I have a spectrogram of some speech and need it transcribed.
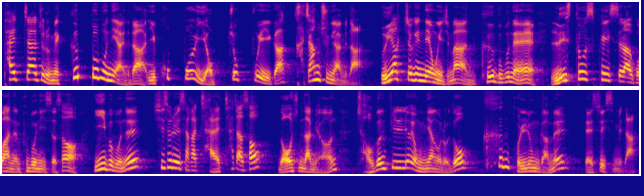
팔자주름의 끝부분이 아니라 이 콧볼 옆쪽 부위가 가장 중요합니다. 의학적인 내용이지만 그 부분에 Ristow space라고 하는 부분이 있어서 이 부분을 시술 의사가 잘 찾아서 넣어준다면 적은 필러 용량으로도 큰 볼륨감을 낼 수 있습니다.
